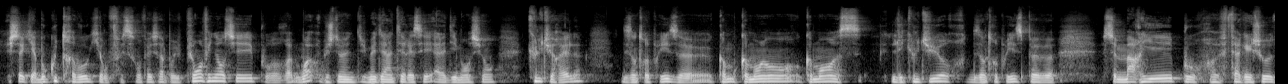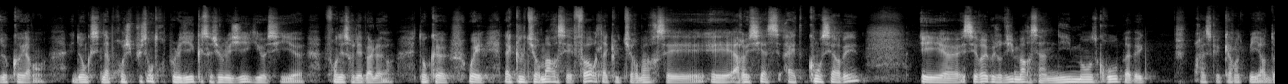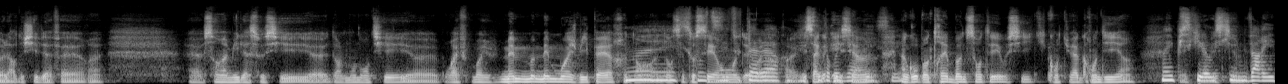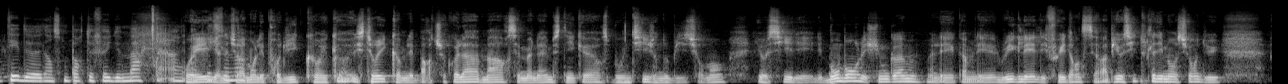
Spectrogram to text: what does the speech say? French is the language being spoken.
je sais qu'il y a beaucoup de travaux qui ont fait, sont faits sur le purement financier. Pour moi, je m'étais intéressé à la dimension culturelle des entreprises. Euh, comment comment les cultures des entreprises peuvent se marier pour faire quelque chose de cohérent. Et donc, c'est une approche plus anthropologique que sociologique qui est aussi euh, fondée sur les valeurs. Donc, euh, oui, la culture Mars est forte, la culture Mars a réussi à, être conservée. Et euh, c'est vrai qu'aujourd'hui, Mars est un immense groupe avec presque 40 milliards de dollars de chiffre d'affaires. 120 euh, 000 associés euh, dans le monde entier. Euh, bref, moi, même, même moi, je m'y perds dans, dans cet océan. De, voilà. Et, c'est un, un, groupe en très bonne santé aussi, qui continue à grandir. Oui, puisqu'il a aussi une variété de, dans son portefeuille de marques. Oui, il y a naturellement les produits historiques comme les barres de chocolat, Mars, M&M, Sneakers, Bounty, j'en oublie sûrement. Il y a aussi les, les bonbons, les chewing-gums, les, comme les Wrigley, les Freedance, etc. Puis aussi toute la dimension du,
